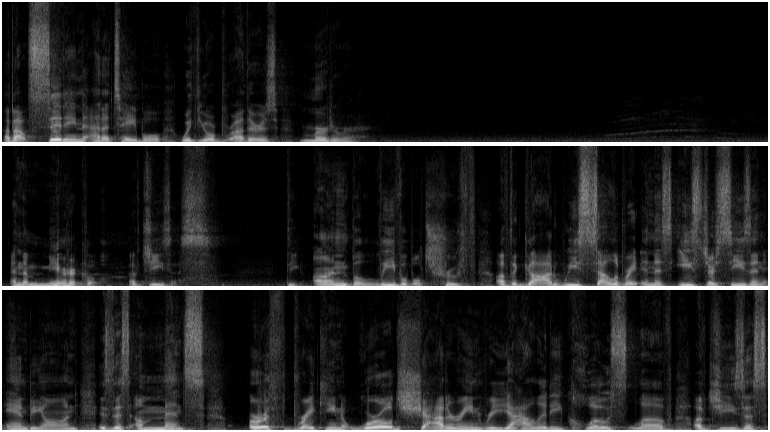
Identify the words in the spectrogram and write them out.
about sitting at a table with your brother's murderer? And the miracle of Jesus the unbelievable truth of the God we celebrate in this Easter season and beyond is this immense, earth breaking, world shattering reality, close love of Jesus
